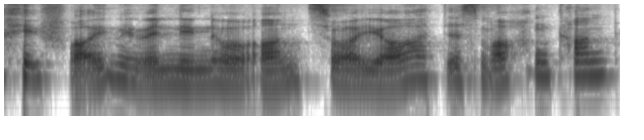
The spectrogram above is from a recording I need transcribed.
ich freue mich, wenn ich noch ein, zwei Jahre das machen kann.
